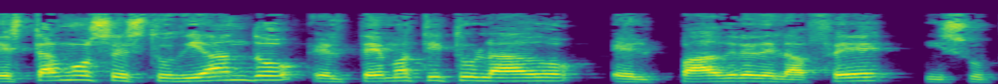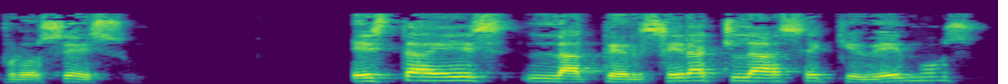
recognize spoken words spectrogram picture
Estamos estudiando el tema titulado El Padre de la Fe y su proceso. Esta es la tercera clase que vemos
